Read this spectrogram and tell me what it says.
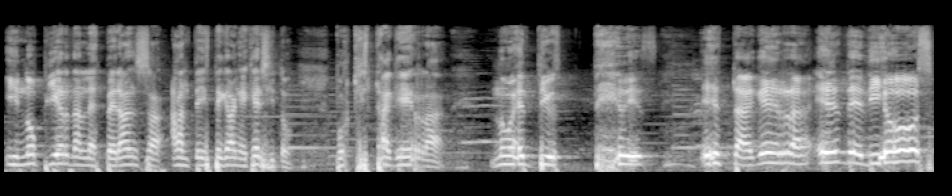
y no pierdan la esperanza ante este gran ejército, porque esta guerra no es de ustedes, esta guerra es de Dios.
